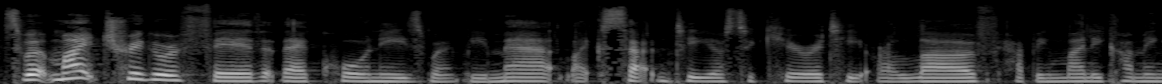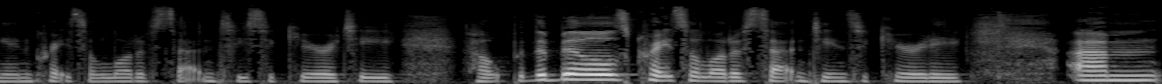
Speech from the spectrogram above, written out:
So it might trigger a fear that their core needs won't be met, like certainty or security or love. Having money coming in creates a lot of certainty, security. Help with the bills creates a lot of certainty and security. Um,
